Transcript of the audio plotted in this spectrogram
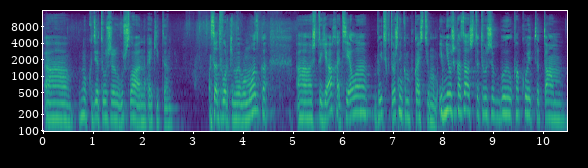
а, ну, где-то уже ушла на какие-то затворки моего мозга, а, что я хотела быть художником по костюмам. И мне уже казалось, что это уже был какой-то там...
